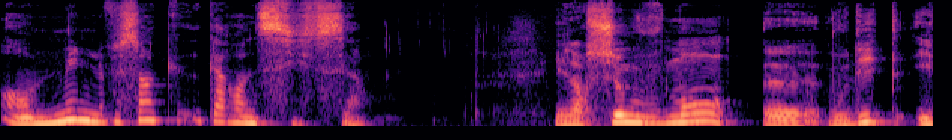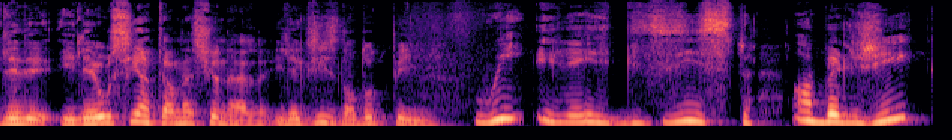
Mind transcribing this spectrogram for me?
en 1946. Et alors ce mouvement, euh, vous dites, il est, il est aussi international, il existe dans d'autres pays. Oui, il existe en Belgique,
